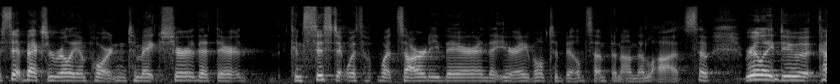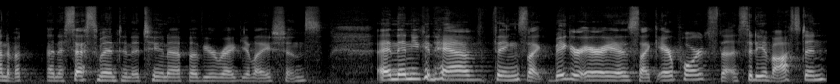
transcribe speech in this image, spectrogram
setbacks are really important to make sure that they're consistent with what's already there and that you're able to build something on the lot. So really do a, kind of a, an assessment and a tune-up of your regulations. And then you can have things like bigger areas like airports. The city of Austin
